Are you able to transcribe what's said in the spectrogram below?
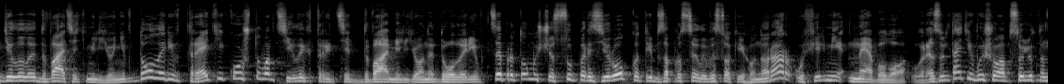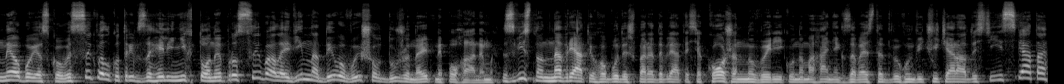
виділили 20 мільйонів доларів, третій коштував цілих 32 мільйони доларів. Це при тому, що суперзірок, котрі б запросили високий гонорар, у фільмі не було. У результаті вийшов абсолютно не обов'язковий сиквел, котрий взагалі ніхто не просив, але він на диво вийшов дуже навіть непоганим. Звісно, навряд його будеш передивлятися кожен новий рік у намаганнях завести двигун відчуття радості і свята.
